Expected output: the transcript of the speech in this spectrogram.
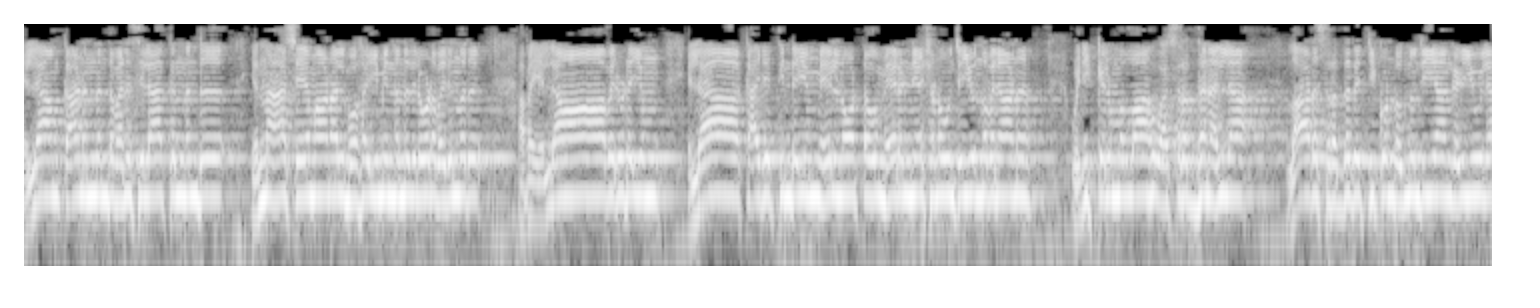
എല്ലാം കാണുന്നുണ്ട് മനസ്സിലാക്കുന്നുണ്ട് എന്ന ആശയമാണ് അൽ മൊഹൈമിൻ എന്നതിലൂടെ വരുന്നത്. അപ്പൊ എല്ലാവരുടെയും എല്ലാ കാര്യത്തിന്റെയും മേൽനോട്ടവും മേലന്വേഷണവും ചെയ്യുന്നവനാണ്. ഒരിക്കലും അള്ളാഹു അശ്രദ്ധനല്ല. അള്ളാടെ ശ്രദ്ധ തെറ്റിക്കൊണ്ടൊന്നും ചെയ്യാൻ കഴിയൂല.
